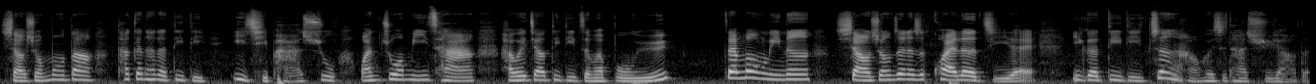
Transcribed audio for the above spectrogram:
小熊梦到他跟他的弟弟一起爬树、玩捉迷藏，还会教弟弟怎么捕鱼。在梦里呢，小熊真的是快乐极了，一个弟弟正好会是他需要的。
